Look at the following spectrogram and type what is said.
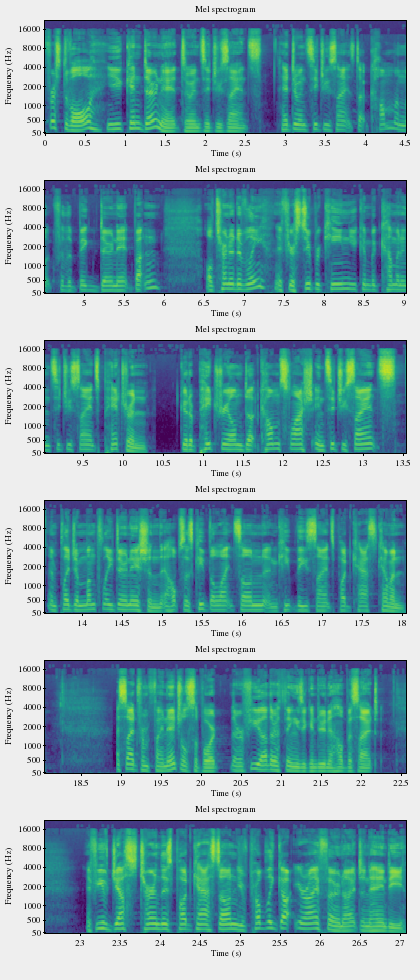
First of all, you can donate to In Situ Science. Head to insituScience.com and look for the big donate button. Alternatively, if you're super keen, you can become an In Situ Science patron. Go to patreon.com slash insituScience and pledge a monthly donation that helps us keep the lights on and keep these science podcasts coming. Aside from financial support, there are a few other things you can do to help us out. If you've just turned this podcast on, you've probably got your iPhone out and handy.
